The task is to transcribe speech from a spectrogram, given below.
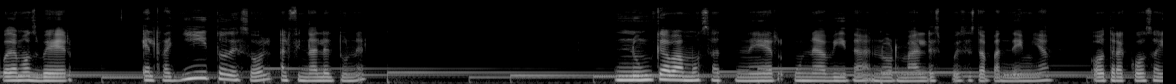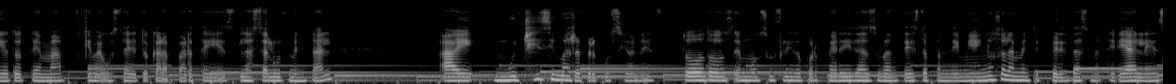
podemos ver el rayito de sol al final del túnel nunca vamos a tener una vida normal después de esta pandemia. Otra cosa y otro tema que me gustaría tocar aparte es la salud mental. Hay muchísimas repercusiones. Todos hemos sufrido por pérdidas durante esta pandemia y no solamente pérdidas materiales,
